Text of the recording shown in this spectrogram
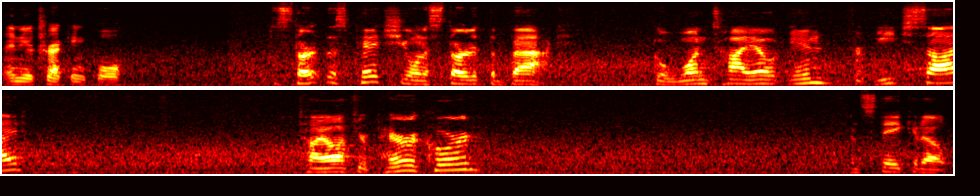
and your trekking pole. To start this pitch, you wanna start at the back. Go one tie out in from each side. Tie off your paracord and stake it out.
